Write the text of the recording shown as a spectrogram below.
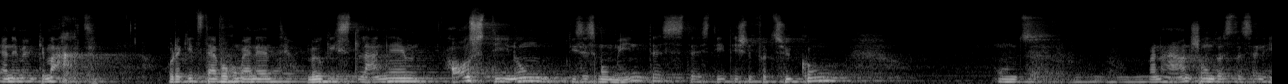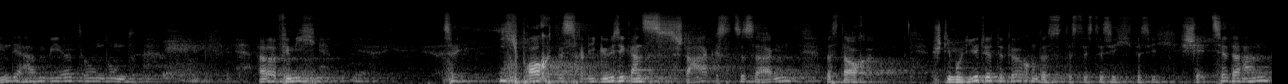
einem gemacht? Oder geht es einfach um eine möglichst lange Ausdehnung dieses Momentes der ästhetischen Verzückung? Und man ahnt schon, dass das ein Ende haben wird. Und, und aber für mich, also ich brauche das Religiöse ganz stark sozusagen, dass da auch stimuliert wird dadurch und dass, dass, dass, dass, ich, dass ich schätze daran.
